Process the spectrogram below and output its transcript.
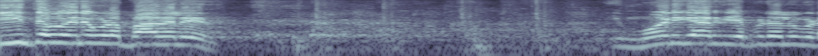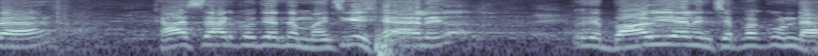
ఈంత పోయినా కూడా బాధ లేదు. ఈ మోడీ గారికి చెప్పేటోళ్ళు కూడా కాదు సార్ కొద్దిగా అంత మంచిగా చేయాలి కొద్దిగా బాగు చేయాలని చెప్పకుండా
